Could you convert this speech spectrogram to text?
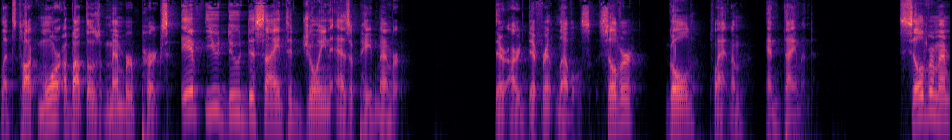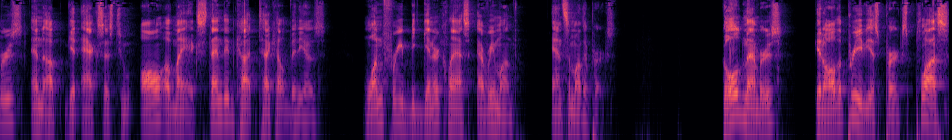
let's talk more about those member perks if you do decide to join as a paid member. There are different levels silver, gold, platinum, and diamond. Silver members and up get access to all of my extended cut tech help videos, one free beginner class every month, and some other perks. Gold members get all the previous perks plus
